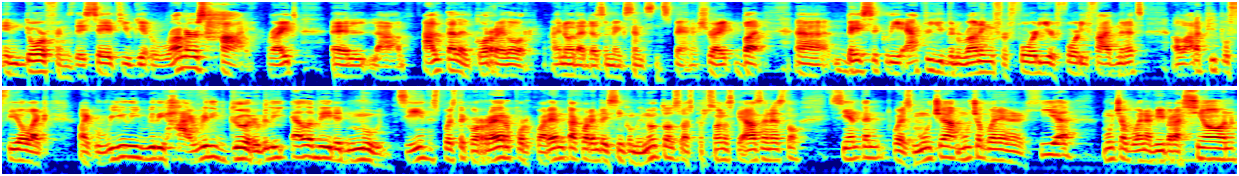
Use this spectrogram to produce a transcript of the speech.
Endorphins. They say if you get runner's high, right? El, la alta del corredor. I know that doesn't make sense in Spanish, right? But uh, basically, after you've been running for 40 or 45 minutes, a lot of people feel like, like really, really high, really good, a really elevated mood. ¿sí? Después de correr por 40, 45 minutos, las personas que hacen esto sienten pues mucha, mucha buena energía, mucha buena vibración,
